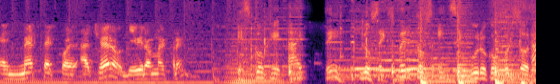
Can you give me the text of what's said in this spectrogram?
en Mertec Achero. Give it on my friend. Escoge AIT, los expertos en seguro compulsorio.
